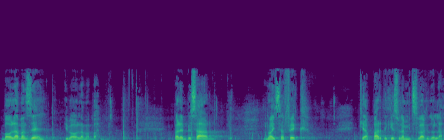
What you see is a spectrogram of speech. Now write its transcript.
Baolam y Baolam Abba. Para empezar, no hay safek que aparte que es una mitzvah gdolah,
